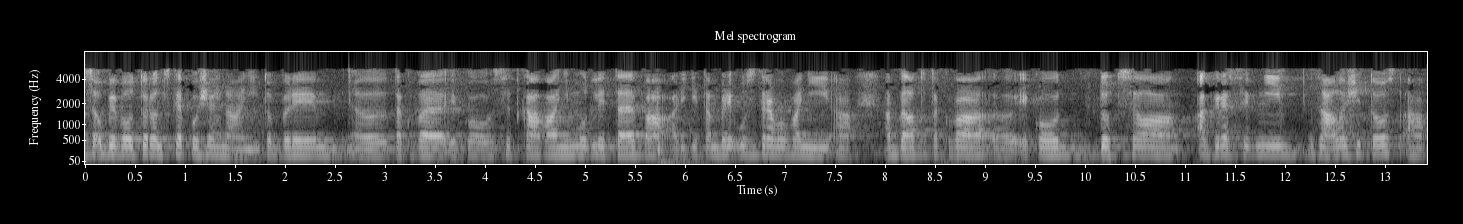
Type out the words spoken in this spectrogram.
se objevilo toronské požehnání. To byly e, takové jako setkávání modliteb a, a lidi tam byli uzdravovaní a, a byla to taková e, jako docela agresivní záležitost a,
